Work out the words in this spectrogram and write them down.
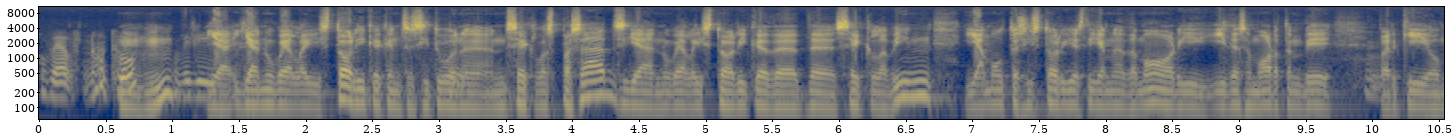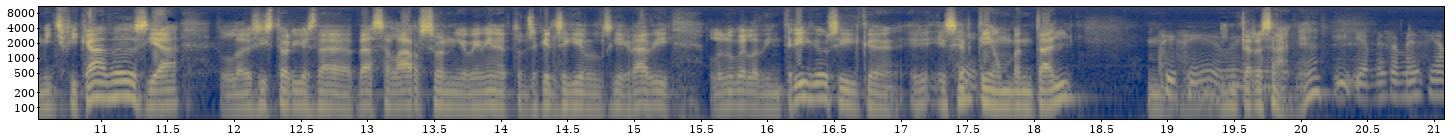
Ho veus, no, tu? Mhm. Vull dir, hi, ha, hi ha novel·la històrica que ens situen Sí. en segles passats, hi ha novel·la històrica de, de segle XX, hi ha moltes històries, diguem-ne, d'amor i, i desamor també Mm. per aquí al mig ficades, hi ha les històries d'Assa Larson i, òbviament, a tots aquells a qui els agradi la novel·la d'intriga, o sigui que eh, és cert Sí. que hi ha un ventall Sí, sí. dir, Interessant, eh? I, I a més a més hi ha,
